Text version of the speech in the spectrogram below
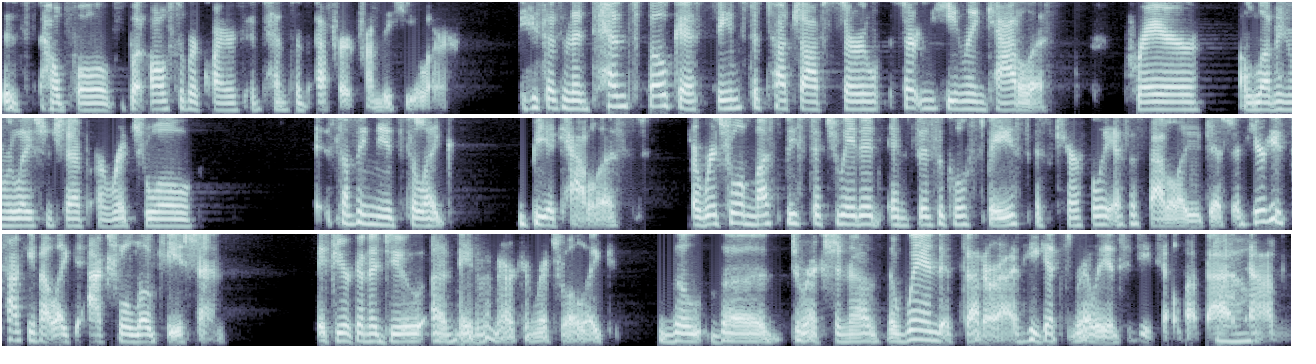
is helpful, but also requires intensive effort from the healer. He says an intense focus seems to touch off cer- certain healing catalysts prayer, a loving relationship, a ritual. Something needs to like be a catalyst. A ritual must be situated in physical space as carefully as a satellite dish. And here he's talking about like the actual location. If you're going to do a Native American ritual, like the the direction of the wind, etc. And he gets really into detail about that wow. um,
